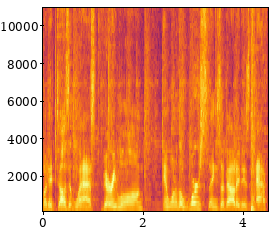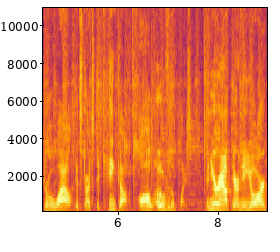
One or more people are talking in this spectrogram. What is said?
but it doesn't last very long. And one of the worst things about it is after a while, it starts to kink up all over the place. And you're out there in the yard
